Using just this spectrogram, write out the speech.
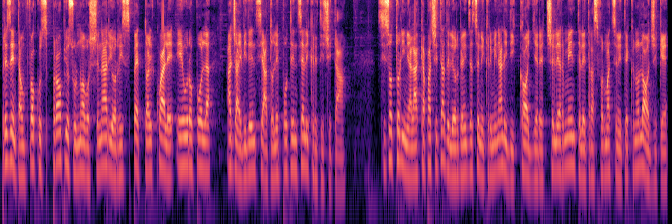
presenta un focus proprio sul nuovo scenario rispetto al quale Europol ha già evidenziato le potenziali criticità. Si sottolinea la capacità delle organizzazioni criminali di cogliere celermente le trasformazioni tecnologiche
